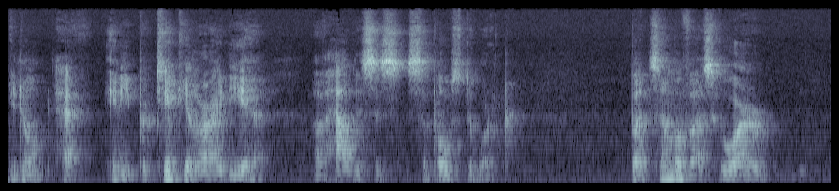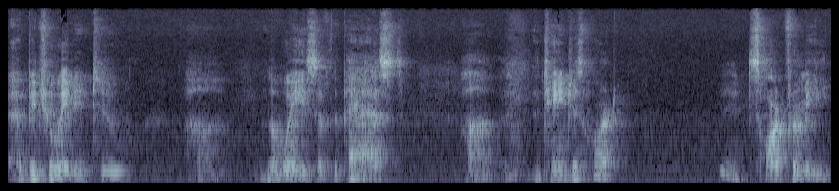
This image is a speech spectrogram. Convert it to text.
you don't have any particular idea of how this is supposed to work. But some of us who are habituated to uh, the ways of the past, uh, the change is hard. It's hard for me,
